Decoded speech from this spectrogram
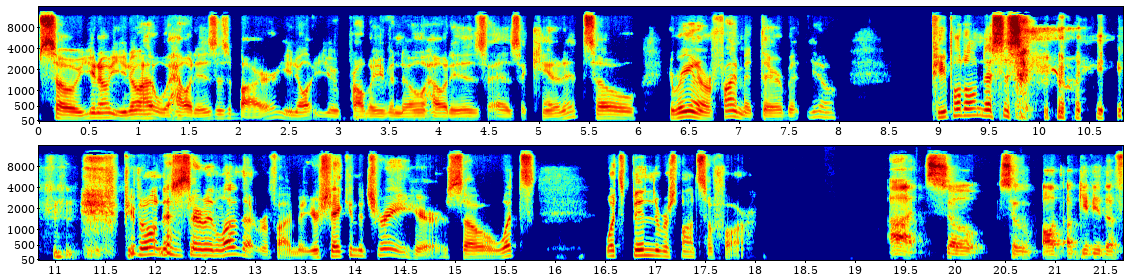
So you know you know how how it is as a buyer. You know you probably even know how it is as a candidate. So you're bringing a refinement there, but you know people don't necessarily people don't necessarily love that refinement you're shaking the tree here so what's what's been the response so far uh, so so I'll, I'll give you the,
